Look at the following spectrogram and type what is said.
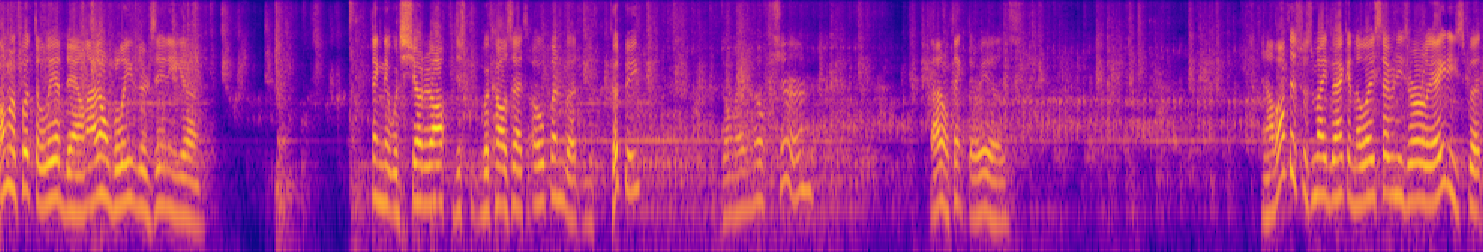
I'm going to put the lid down. I don't believe there's any uh, thing that would shut it off just because that's open, but it could be. Don't really know for sure. I don't think there is. And I thought this was made back in the late 70s or early 80s, but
